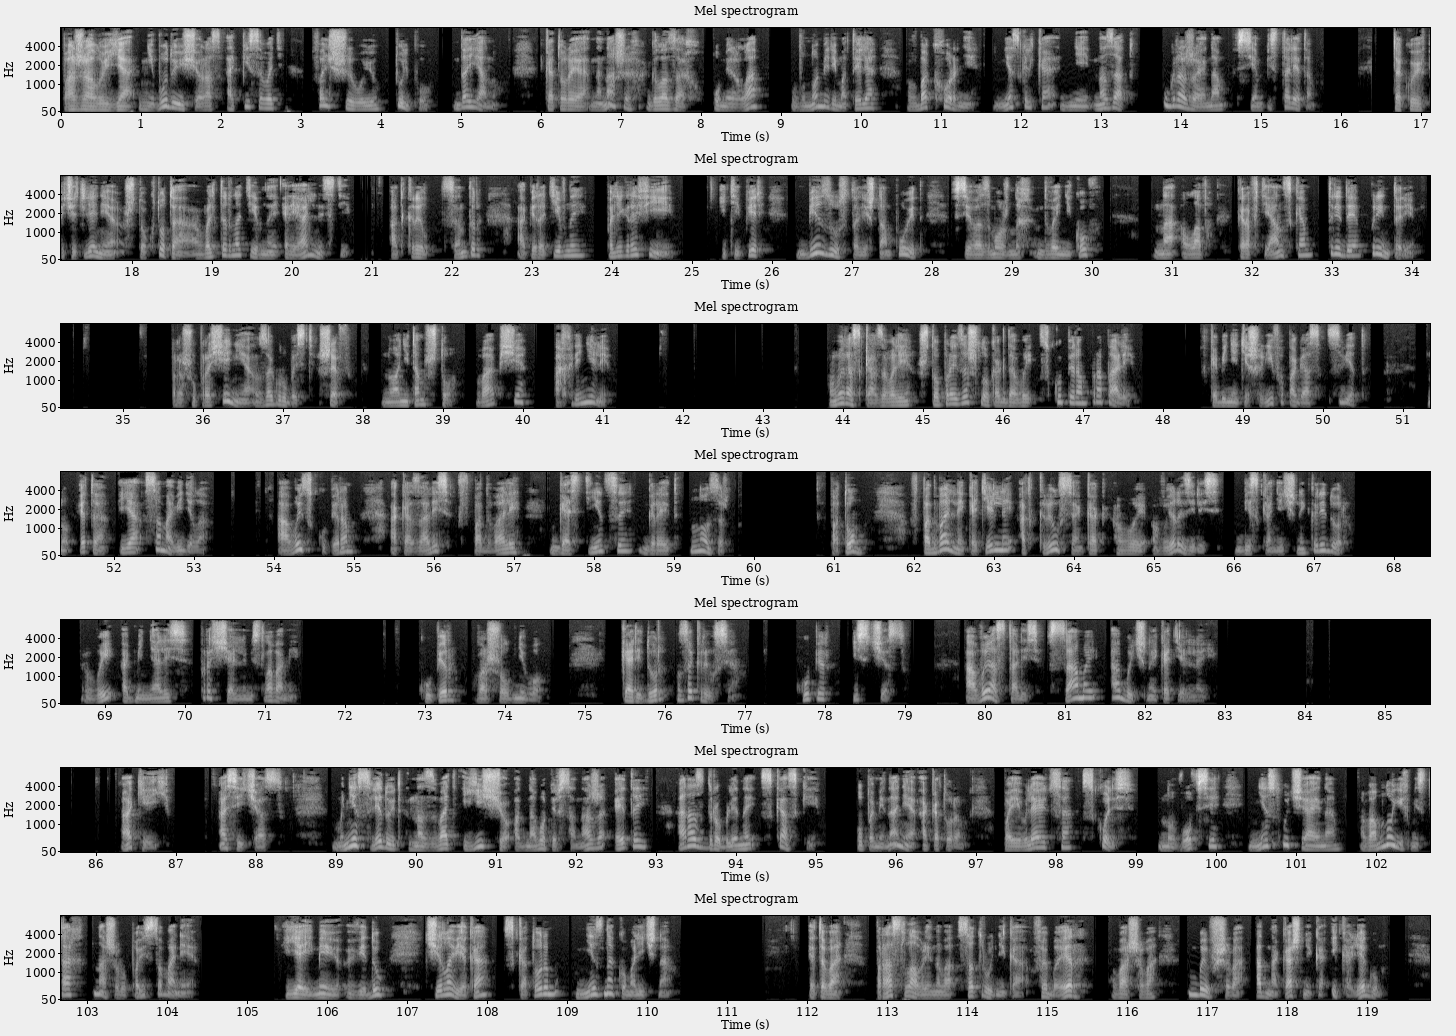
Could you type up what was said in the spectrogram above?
Пожалуй, я не буду еще раз описывать фальшивую тульпу Даяну, которая на наших глазах умерла в номере мотеля в Бакхорне несколько дней назад, угрожая нам всем пистолетом. Такое впечатление, что кто-то в альтернативной реальности открыл центр оперативной полиграфии и теперь без устали штампует всевозможных двойников на лавкрафтианском 3D принтере. Прошу прощения за грубость, шеф, но они там что, вообще охренели? Вы рассказывали, что произошло, когда вы с Купером пропали. В кабинете шерифа погас свет. Но это я сама видела а вы с Купером оказались в подвале гостиницы Грейт Нозерн. Потом в подвальной котельной открылся, как вы выразились, бесконечный коридор. Вы обменялись прощальными словами. Купер вошел в него. Коридор закрылся. Купер исчез. А вы остались в самой обычной котельной. Окей. А сейчас мне следует назвать еще одного персонажа этой раздробленной сказки, упоминания о котором появляются вскользь, но вовсе не случайно во многих местах нашего повествования. Я имею в виду человека, с которым не знакомо лично. Этого прославленного сотрудника ФБР, вашего бывшего однокашника и коллегу,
